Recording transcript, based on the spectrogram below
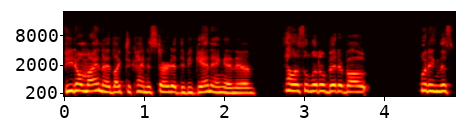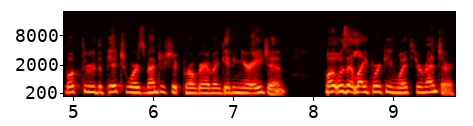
if you don't mind, I'd like to kind of start at the beginning and uh, tell us a little bit about putting this book through the Pitch Wars mentorship program and getting your agent. What was it like working with your mentor?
